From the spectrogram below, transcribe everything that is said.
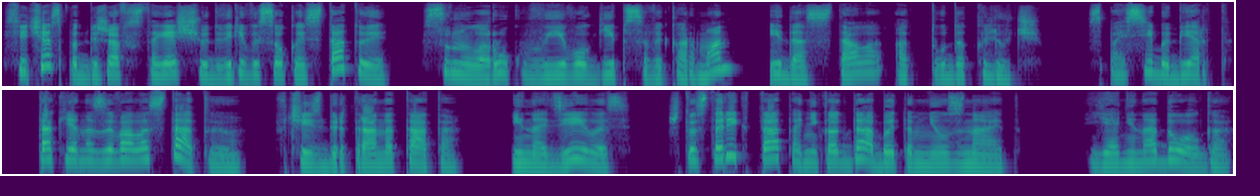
Сейчас, подбежав к стоящей у двери высокой статуи, сунула руку в его гипсовый карман и достала оттуда ключ. «Спасибо, Берт. Так я называла статую в честь Бертрана Тата и надеялась, что старик Тата никогда об этом не узнает. Я ненадолго,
